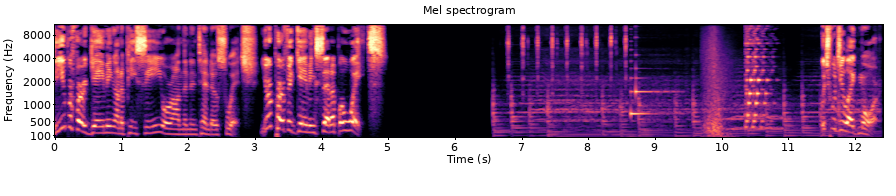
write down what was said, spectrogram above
Do you prefer gaming on a PC or on the Nintendo Switch? Your perfect gaming setup awaits! Which would you like more?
